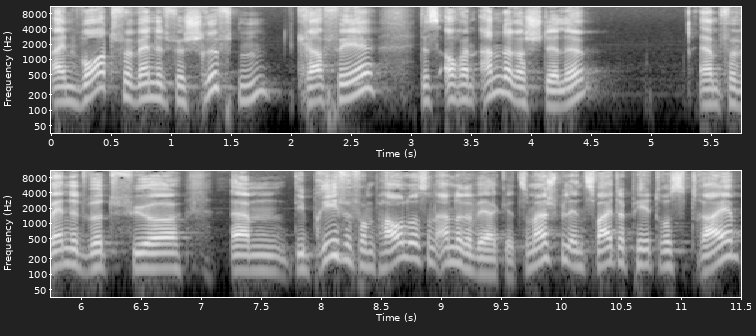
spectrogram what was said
ein Wort verwendet für Schriften, Graphe, das auch an anderer Stelle ähm, verwendet wird für ähm, die Briefe von Paulus und andere Werke. Zum Beispiel in 2. Petrus 3,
